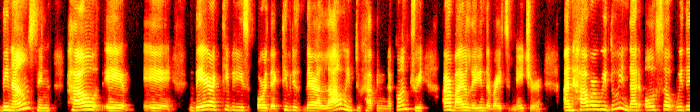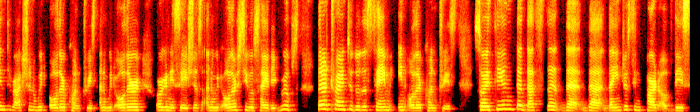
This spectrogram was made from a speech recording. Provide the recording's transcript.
denouncing how uh, uh, their activities or the activities they're allowing to happen in a country are violating the rights of nature. And how are we doing that also with interaction with other countries and with other organizations and with other civil society groups that are trying to do the same in other countries. So I think that that's the, the, the, the interesting part of this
